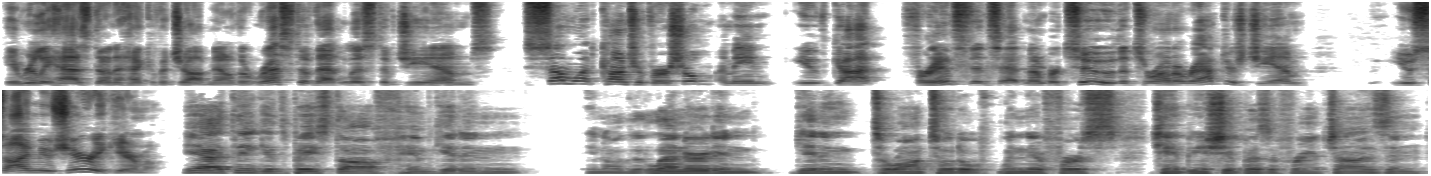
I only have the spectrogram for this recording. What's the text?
he really has done a heck of a job. Now, the rest of that list of GMs somewhat controversial. I mean, you've got, for instance, at number two, the Toronto Raptors GM, Masai Ujiri, Guillermo. Yeah, I think it's based off him getting, you know, the Leonard and getting Toronto to win their first championship as a franchise. And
